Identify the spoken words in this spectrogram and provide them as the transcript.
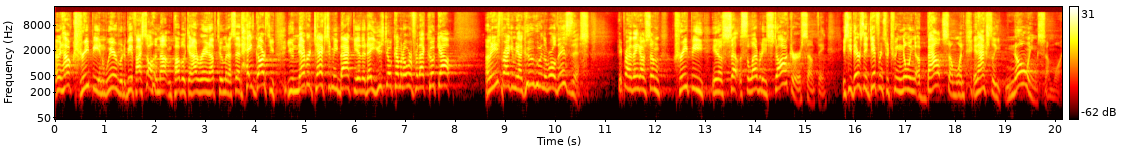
I mean, how creepy and weird would it be if I saw him out in public and I ran up to him and I said, Hey, Garth, you, you never texted me back the other day. You still coming over for that cookout? I mean, he's probably gonna be like, Who, who in the world is this? He'd probably think I was some creepy, you know, celebrity stalker or something. You see, there's a difference between knowing about someone and actually knowing someone.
